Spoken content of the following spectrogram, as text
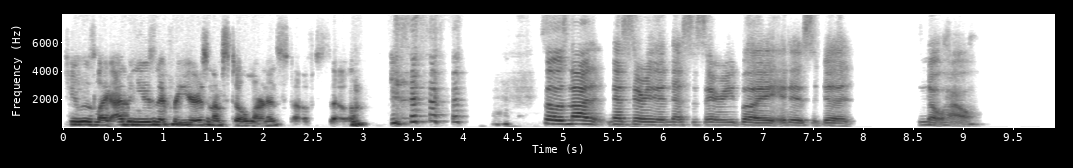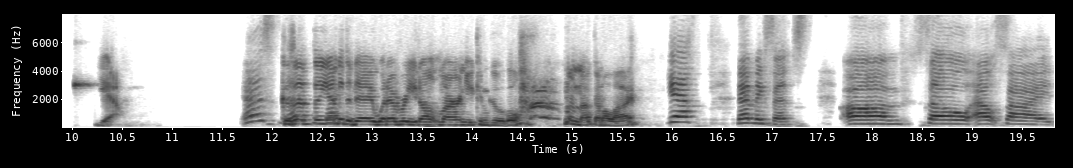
she was like, I've been using it for years and I'm still learning stuff. So. So it's not necessarily necessary, but it is a good know-how. Yeah. Yes. Because at the end of the day, whatever you don't learn, you can Google. I'm not gonna lie. Yeah, that makes sense. Um, so outside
